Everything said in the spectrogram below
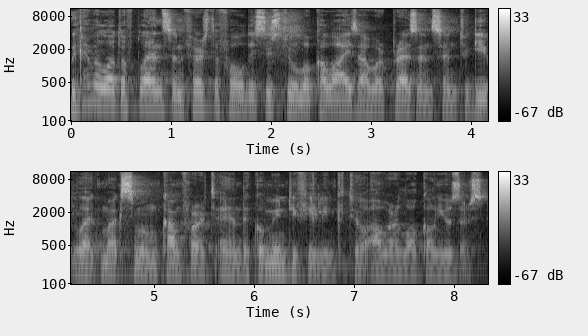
We have a lot of plans, and first of all, this is to localize our presence and to give like maximum comfort and the community feeling to our local users.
